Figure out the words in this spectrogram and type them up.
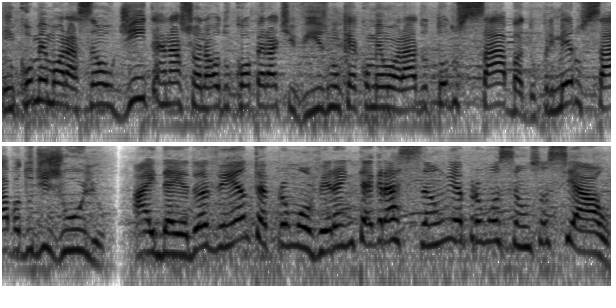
em comemoração ao Dia Internacional do Cooperativismo, que é comemorado todo sábado, primeiro sábado de julho. A ideia do evento é promover a integração e a promoção social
